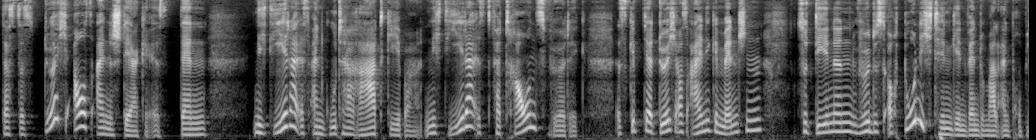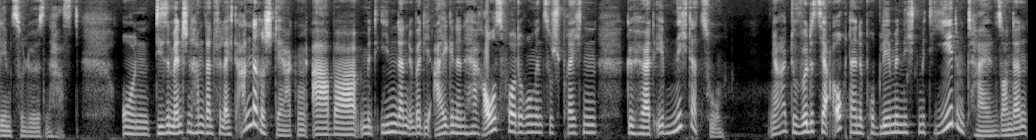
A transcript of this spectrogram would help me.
dass das durchaus eine Stärke ist, denn nicht jeder ist ein guter Ratgeber, nicht jeder ist vertrauenswürdig. Es gibt ja durchaus einige Menschen, zu denen würdest auch du nicht hingehen, wenn du mal ein Problem zu lösen hast. Und diese Menschen haben dann vielleicht andere Stärken, aber mit ihnen dann über die eigenen Herausforderungen zu sprechen, gehört eben nicht dazu. Ja, du würdest ja auch deine Probleme nicht mit jedem teilen, sondern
